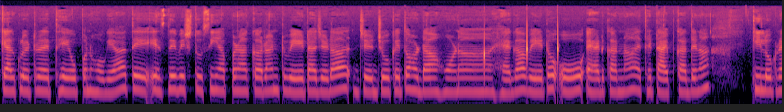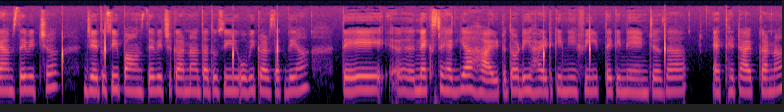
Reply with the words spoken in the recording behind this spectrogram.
ਕੈਲਕੂਲੇਟਰ ਇੱਥੇ ਓਪਨ ਹੋ ਗਿਆ ਤੇ ਇਸ ਦੇ ਵਿੱਚ ਤੁਸੀਂ ਆਪਣਾ ਕਰੰਟ weight ਆ ਜਿਹੜਾ, ਜੋ ਕਿ ਤੁਹਾਡਾ ਹੁਣ ਹੈਗਾ weight, ਉਹ ਐਡ ਕਰਨਾ, ਇੱਥੇ ਟਾਈਪ ਕਰ ਦੇਣਾ ਕਿਲੋਗ੍ਰਾਮਸ ਦੇ ਵਿੱਚ। ਜੇ ਤੁਸੀਂ ਪਾਉਂਡਸ ਦੇ ਵਿੱਚ ਕਰਨਾ ਤਾਂ ਤੁਸੀਂ ਉਹ ਵੀ ਕਰ ਸਕਦੇ ਆ। ਤੇ ਨੈਕਸਟ ਹੈਗੀ ਆ ਹਾਈਟ ਤੁਹਾਡੀ ਹਾਈਟ ਕਿੰਨੀ ਫੀਟ ਤੇ ਕਿੰਨੇ ਇੰਚਸ ਆ। ਇੱਥੇ ਟਾਈਪ ਕਰਨਾ।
